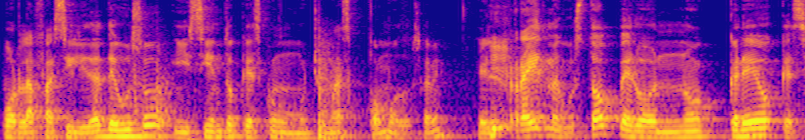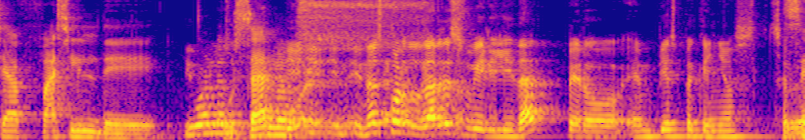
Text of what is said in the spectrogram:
Por la facilidad de uso y siento que es como mucho más cómodo, ¿saben? El Y- Raid me gustó, pero no creo que sea fácil de Igual usar. y, y- y no es por dudar de su virilidad, pero en pies pequeños se ve, Se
